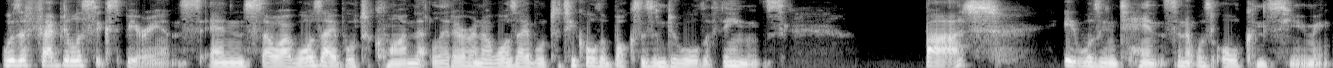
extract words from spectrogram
was a fabulous experience. And so I was able to climb that ladder and I was able to tick all the boxes and do all the things. But it was intense and it was all consuming.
